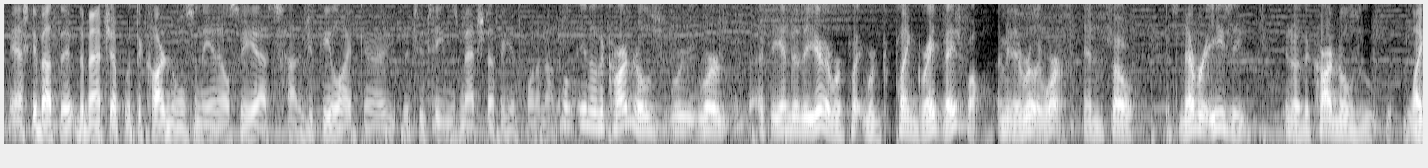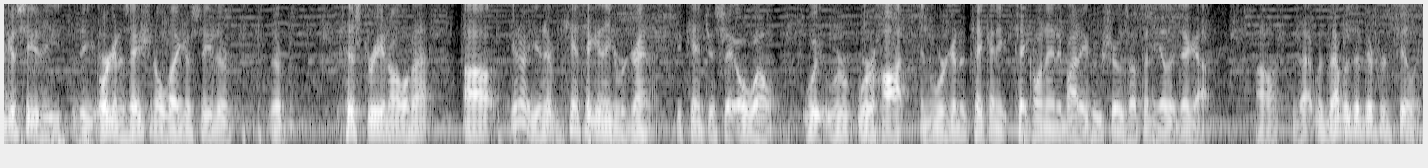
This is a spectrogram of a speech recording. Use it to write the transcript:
Let me ask you about the, the matchup with the Cardinals in the NLCS. How did you feel like uh, the two teams matched up against one another? Well, you know, the Cardinals were, were at the end of the year, were, play, were playing great baseball. I mean, they really were. And so it's never easy. You know, the Cardinals' legacy, the, the organizational legacy, their, their history and all of that, uh, you know, you, never, you can't take anything for granted. You can't just say, oh, well, we, are we're hot and we're going to take, any, take on anybody who shows up in the other dugout. Uh, that, was, that was a different feeling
